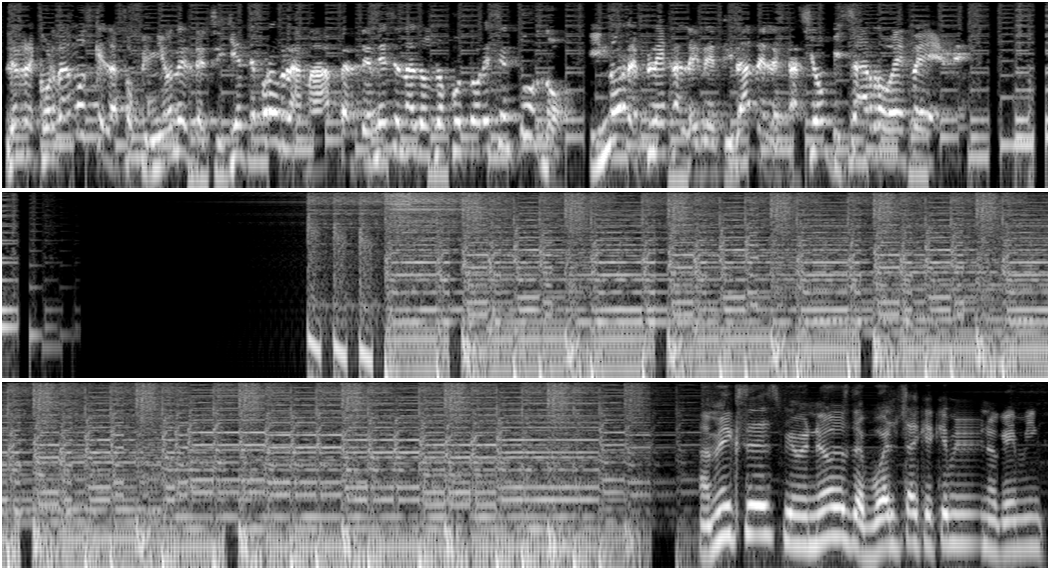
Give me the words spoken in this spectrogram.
Les recordamos que las opiniones del siguiente programa pertenecen a los locutores en turno y no reflejan la identidad de la estación Bizarro FM. Amixes, bienvenidos de vuelta aquí a Camino Gaming.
